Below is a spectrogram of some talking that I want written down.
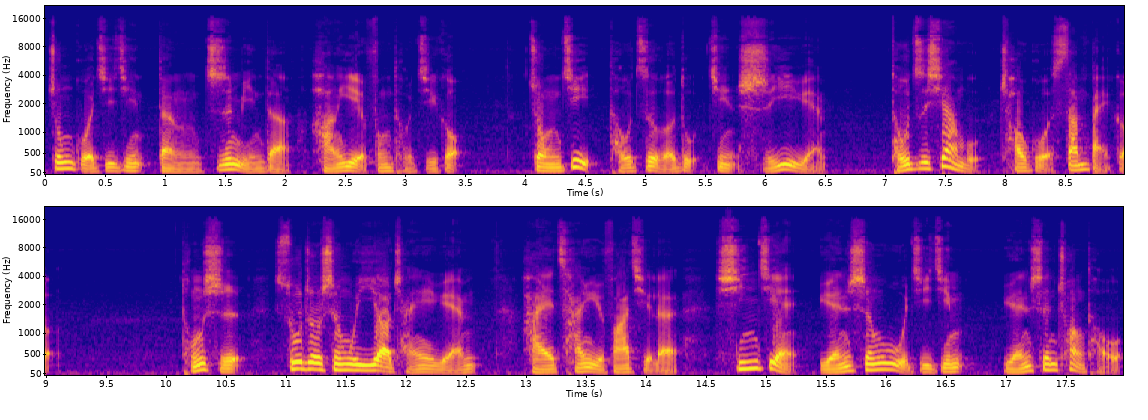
中国基金等知名的行业风投机构。总计投资额度近十亿元，投资项目超过三百个。同时，苏州生物医药产业园还参与发起了新建原生物基金、原生创投、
